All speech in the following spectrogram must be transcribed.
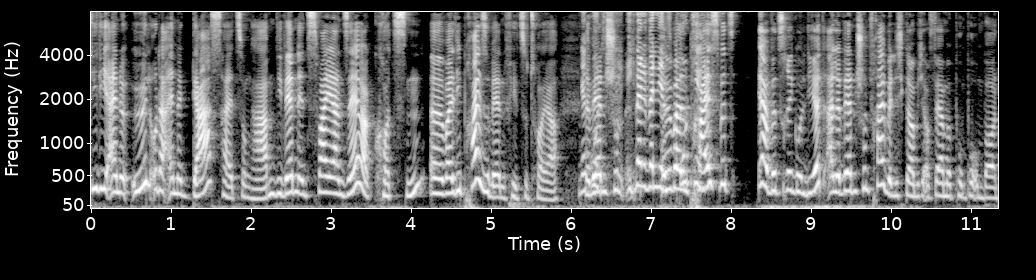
die, die eine Öl- oder eine Gasheizung haben, die werden in zwei Jahren selber kotzen, äh, weil die Preise werden viel zu teuer. Ja, da werden schon, ich meine, wenn jetzt über den Preis wird's ja, wird es reguliert. Alle werden schon freiwillig, glaube ich, auf Wärmepumpe umbauen.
